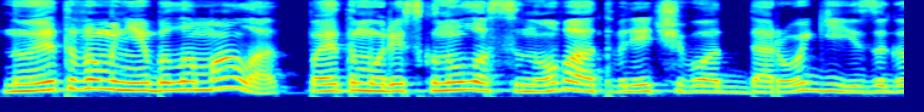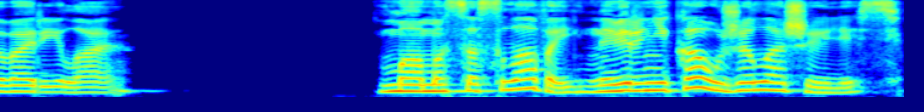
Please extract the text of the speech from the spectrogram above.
Но этого мне было мало, поэтому рискнула снова отвлечь его от дороги и заговорила. «Мама со Славой наверняка уже ложились.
